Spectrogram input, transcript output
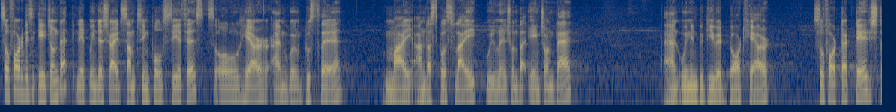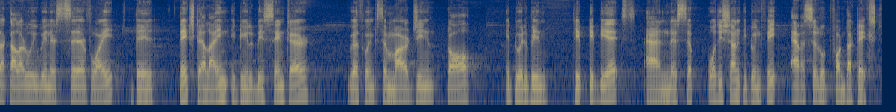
So for this h on that, let me just write some simple CSS. So here I'm going to say my underscore slide will mention the h on that and we need to give a dot here. So for the text, the color will be let's say white. The text align, it will be center. We are going to say margin top. It will be 50 px and say position it will be absolute for the text.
